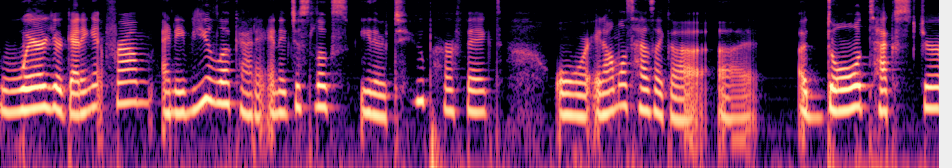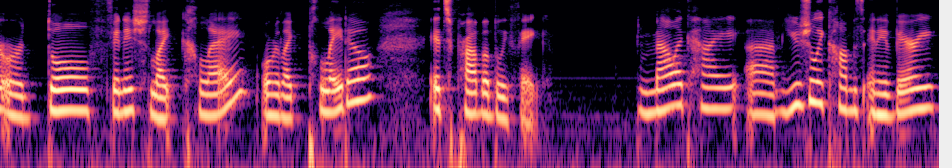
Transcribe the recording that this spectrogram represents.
where you're getting it from. And if you look at it and it just looks either too perfect or it almost has like a, a a dull texture or dull finish like clay or like Play Doh, it's probably fake. malachite um, usually comes in a very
